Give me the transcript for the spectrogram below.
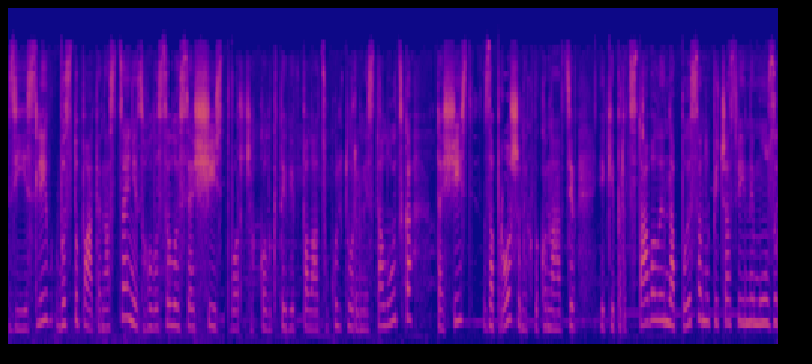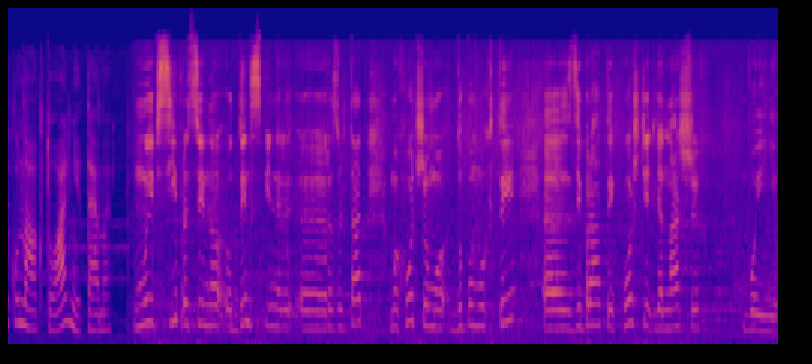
З її слів, виступати на сцені зголосилося шість творчих колективів Палацу культури міста Луцька та шість запрошених виконавців, які представили написану під час війни музику на актуальні теми. Ми всі працюємо на один спільний е, результат. Ми хочемо допомогти е, зібрати кошти для наших воїнів.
